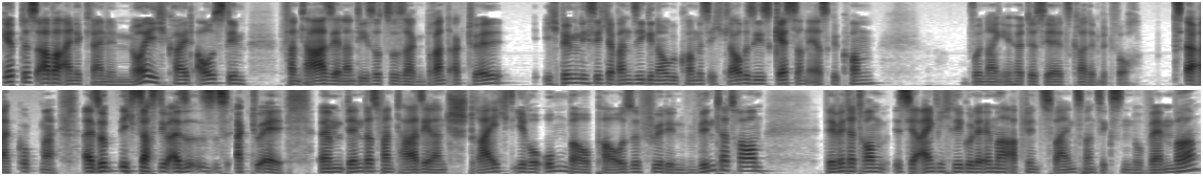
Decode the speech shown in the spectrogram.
gibt es aber eine kleine Neuigkeit aus dem Phantasialand, die sozusagen brandaktuell. Ich bin mir nicht sicher, wann sie genau gekommen ist. Ich glaube, sie ist gestern erst gekommen. Obwohl, nein, ihr hört es ja jetzt gerade Mittwoch. Ah, guck mal. Also, ich sag's dir, also es ist aktuell. Ähm, denn das Phantasialand streicht ihre Umbaupause für den Wintertraum. Der Wintertraum ist ja eigentlich regulär immer ab dem 22. November.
